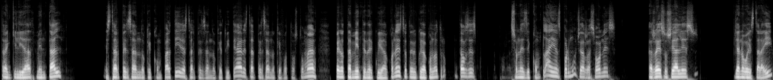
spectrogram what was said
tranquilidad mental estar pensando que compartir, estar pensando que tuitear, estar pensando qué fotos tomar, pero también tener cuidado con esto, tener cuidado con lo otro. Entonces, por razones de compliance, por muchas razones, las redes sociales ya no voy a estar ahí,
